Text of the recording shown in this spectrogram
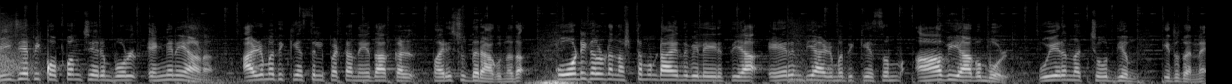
ബി ജെ പിക്കൊപ്പം ചേരുമ്പോൾ എങ്ങനെയാണ് അഴിമതി കേസിൽപ്പെട്ട നേതാക്കൾ പരിശുദ്ധരാകുന്നത്. കോടികളുടെ നഷ്ടമുണ്ടായെന്ന് വിലയിരുത്തിയ എയർ ഇന്ത്യ അഴിമതി കേസും ആവിയാകുമ്പോൾ ഉയരുന്ന ചോദ്യം ഇതുതന്നെ.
